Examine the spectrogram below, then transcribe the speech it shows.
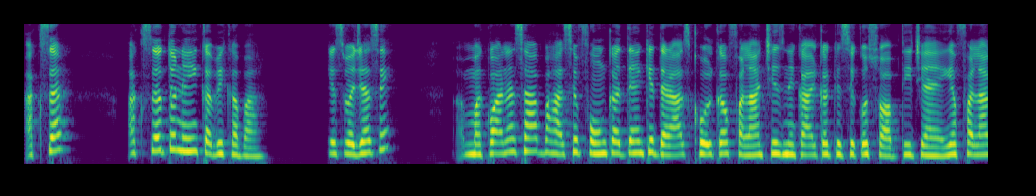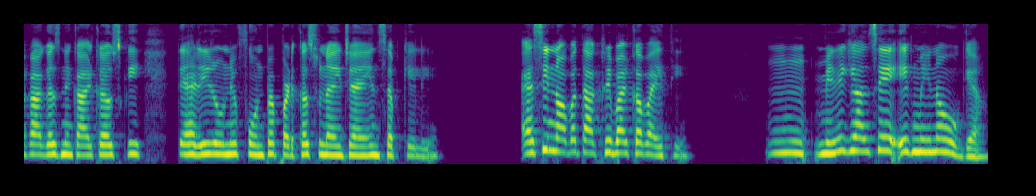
अक्सर अक्सर तो नहीं, कभी कभार। किस वजह से? मकवाना साहब बाहर से फ़ोन करते हैं कि दराज खोल कर फ़लाँ चीज़ निकाल कर किसी को सौंप दी जाए, या फ़लाँ कागज़ निकाल कर उसकी तहरीर उन्हें फ़ोन पर पढ़कर सुनाई जाए इन सब के लिए। ऐसी नौबत आखिरी बार कब आई थी? मेरे ख्याल से एक महीना हो गया।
